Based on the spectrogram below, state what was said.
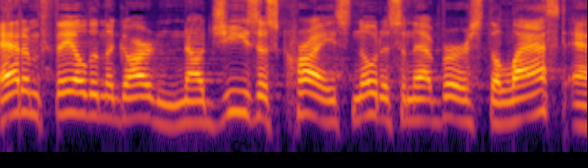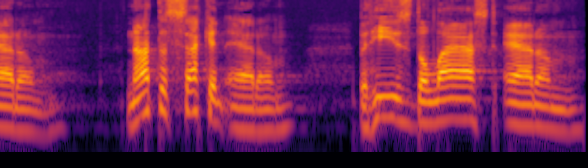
adam failed in the garden now jesus christ notice in that verse the last adam not the second adam but he's the last adam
